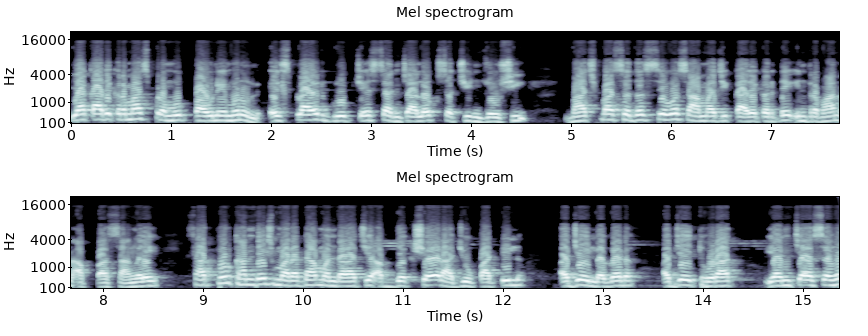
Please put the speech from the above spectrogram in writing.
या कार्यक्रमास प्रमुख पाहुणे म्हणून एक्सप्लायर ग्रुपचे संचालक सचिन जोशी भाजपा सदस्य व सामाजिक कार्यकर्ते इंद्रभान आप्पा सांगळे सातपूर खानदेश मराठा मंडळाचे अध्यक्ष राजू पाटील अजय लगड अजय थोरात यांच्यासह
